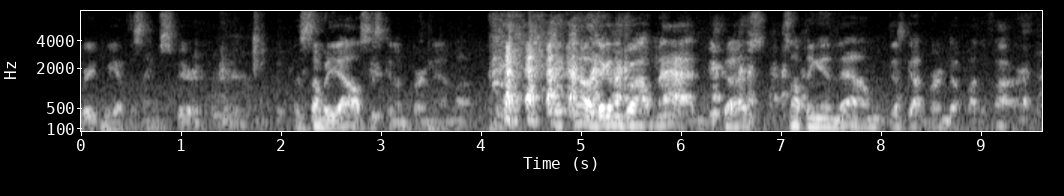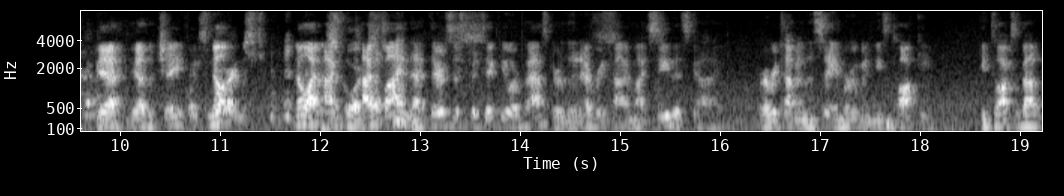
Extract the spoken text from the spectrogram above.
we, we have the same spirit. Uh, But somebody else is going to burn them up. They- no, they're going to go out mad because something in them just got burned up by the fire. Yeah, yeah, the chafe. No. No, I, I, I find that there's this particular pastor that every time I see this guy, or every time in the same room and he's talking, he talks about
